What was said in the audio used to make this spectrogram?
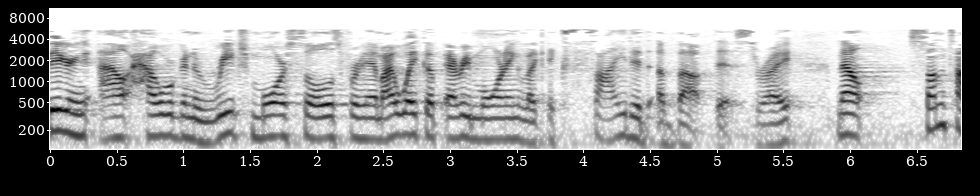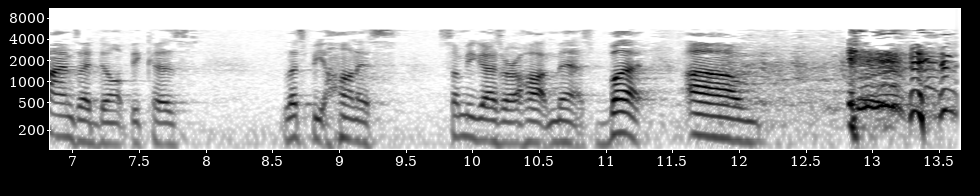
figuring out how we're going to reach more souls for him. I wake up every morning like excited about this, right? Now, sometimes I don't because let's be honest, some of you guys are a hot mess. But um, in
